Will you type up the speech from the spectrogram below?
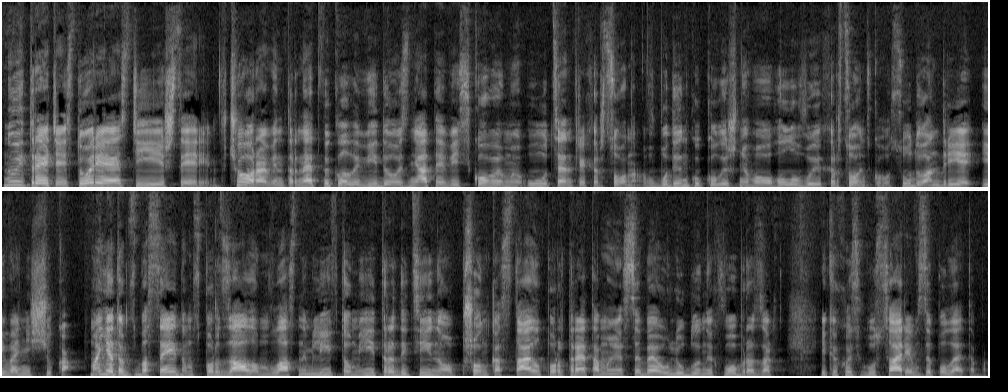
Ну і третя історія з тієї ж серії. Вчора в інтернет виклали відео, зняте військовими у центрі Херсона в будинку колишнього голови Херсонського суду Андрія Іваніщука. Маєток з басейном, спортзалом, власним ліфтом і традиційно пшонка стайл портретами себе улюблених в образах якихось гусарів з еполетами.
